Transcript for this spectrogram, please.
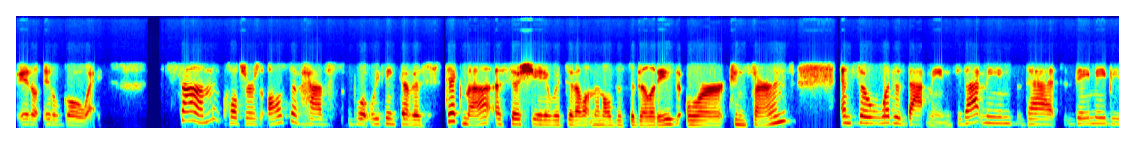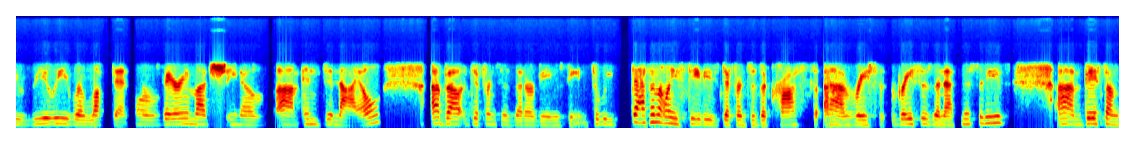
It'll it'll go away some cultures also have what we think of as stigma associated with developmental disabilities or concerns. And so what does that mean? So that means that they may be really reluctant or very much, you know, um, in denial about differences that are being seen. So we definitely see these differences across uh, race, races and ethnicities um, based on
